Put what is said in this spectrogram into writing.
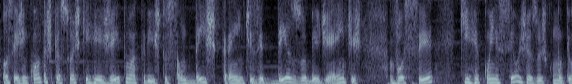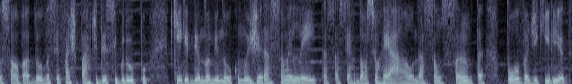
Ou seja, enquanto as pessoas que rejeitam a Cristo são descrentes e desobedientes, você que reconheceu Jesus como teu Salvador, você faz parte desse grupo que ele denominou como geração eleita, sacerdócio real, nação santa, povo adquirido.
